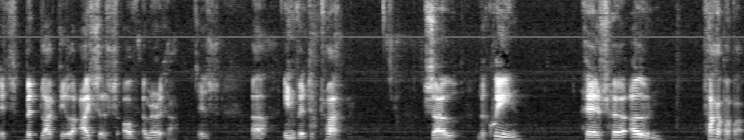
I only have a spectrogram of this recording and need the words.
It's a bit like the ISIS of America, is uh, invented tribe. So the Queen has her own whakapapa,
